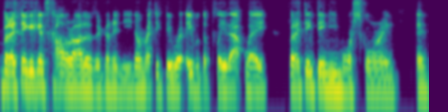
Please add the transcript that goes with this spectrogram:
but I think against Colorado, they're going to need him. I think they were able to play that way but I think they need more scoring. And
